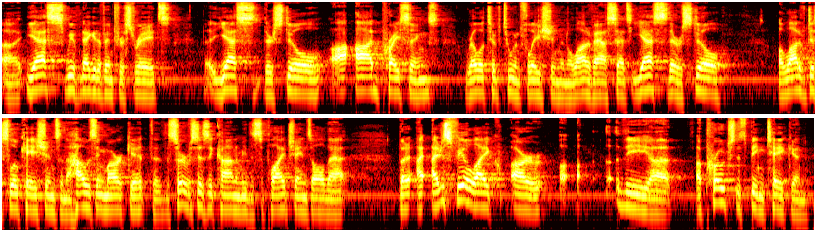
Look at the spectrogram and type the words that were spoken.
Uh, yes, we have negative interest rates. Uh, yes, there's still odd pricings relative to inflation in a lot of assets. Yes, there's still a lot of dislocations in the housing market, the, the services economy, the supply chains, all that. But I, I just feel like our uh, the uh, approach that's being taken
